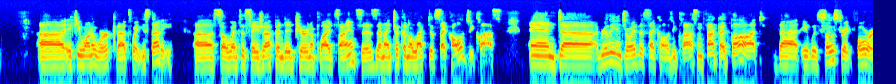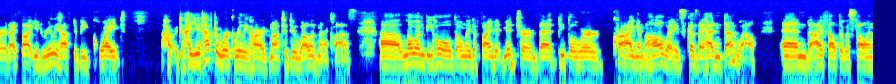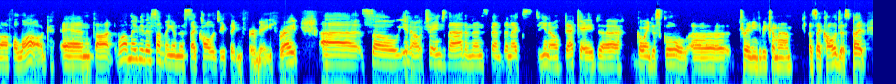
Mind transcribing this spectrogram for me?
if you want to work, that's what you study. Uh, so I went to CEGEP and did pure and applied sciences, and I took an elective psychology class. And uh, I really enjoyed the psychology class. In fact, I thought that it was so straightforward. I thought you'd really have to be quite hard. You'd have to work really hard not to do well in that class. Uh, lo and behold, only to find at midterm that people were crying in the hallways because they hadn't done well and I felt it was falling off a log and thought, well, maybe there's something in this psychology thing for me, right? Uh, so, you know, changed that and then spent the next, you know, decade uh, going to school, uh, training to become a, a, psychologist. But,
